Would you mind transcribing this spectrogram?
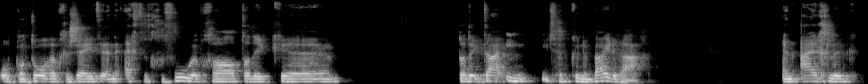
op kantoor heb gezeten en echt het gevoel heb gehad dat ik, dat ik daar iets heb kunnen bijdragen. En eigenlijk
